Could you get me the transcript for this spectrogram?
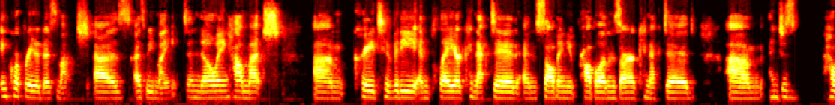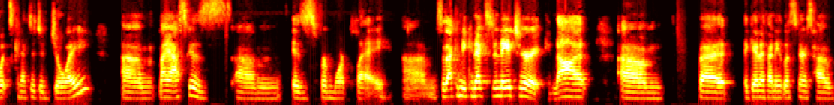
incorporate it as much as as we might. And knowing how much um, creativity and play are connected and solving new problems are connected um, and just how it's connected to joy um, my ask is um, is for more play. Um, so that can be connected to nature it cannot. Um, but again if any listeners have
